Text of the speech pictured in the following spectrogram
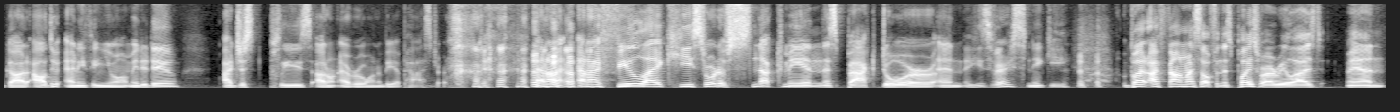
God, I'll do anything you want me to do. I just please, I don't ever want to be a pastor. and I and I feel like he sort of snuck me in this back door and he's very sneaky. but I found myself in this place where I realized, man,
